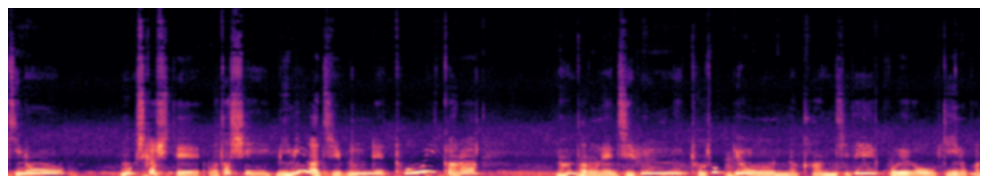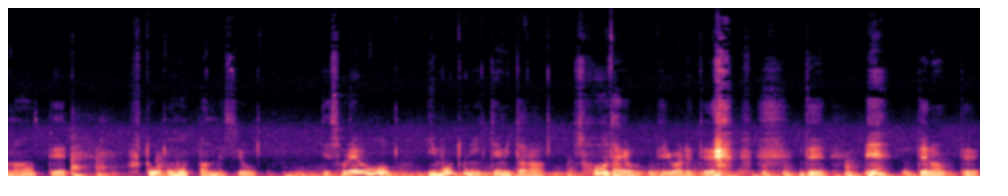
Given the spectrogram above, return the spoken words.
昨日もしかして私耳が自分で遠いからなんだろうね自分に届くような感じで声が大きいのかなってふと思ったんですよ。でそれを妹に言ってみたら「そうだよ」って言われて で「え？っ?」てなって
